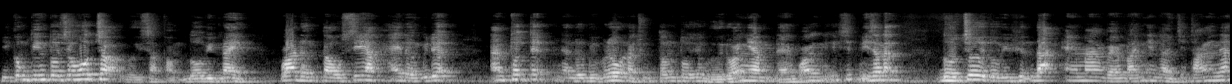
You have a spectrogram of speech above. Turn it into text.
thì công ty chúng tôi sẽ hỗ trợ gửi sản phẩm đồ bịp này qua đường tàu xe hay đường bưu điện. Anh thuận tiện nhận được bịp đâu là trung tâm tôi sẽ gửi đó anh em để em có những thiết bị gian lận đồ chơi, đồ bịp hiện đại em mang về em đánh, em giành chiến thắng nhé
